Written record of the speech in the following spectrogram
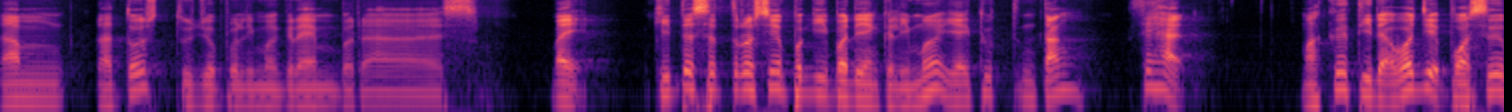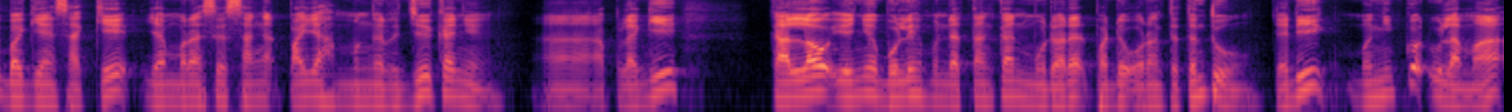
675 gram beras. Baik, kita seterusnya pergi pada yang kelima iaitu tentang sehat. Maka tidak wajib puasa bagi yang sakit yang merasa sangat payah mengerjakannya. Ha, apalagi kalau ianya boleh mendatangkan mudarat pada orang tertentu. Jadi mengikut ulama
